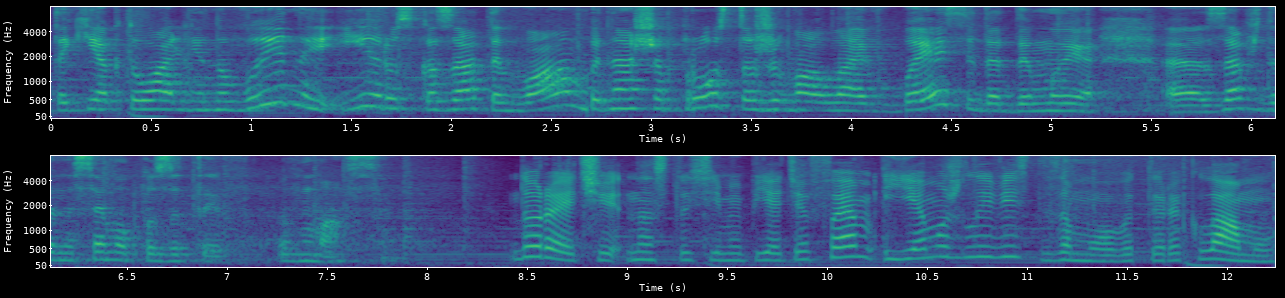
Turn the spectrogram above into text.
такі актуальні новини і розказати вам наша просто жива лайв-бесіда, де ми е, завжди несемо позитив в маси. До речі, на 107,5 FM є можливість замовити рекламу.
